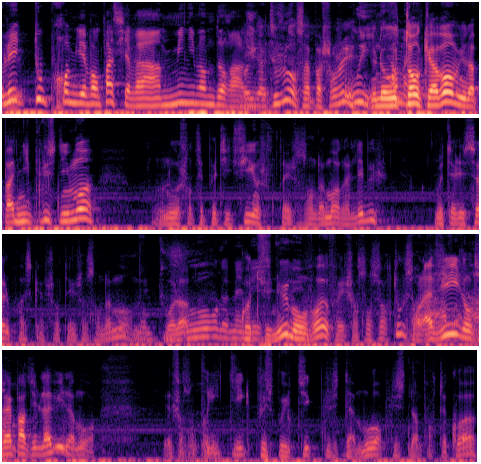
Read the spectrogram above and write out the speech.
Les tout premiers vents passent, il y avait un minimum de rage. Bah, il y en a toujours, ça n'a pas changé. Oui, il y en a autant qu'avant, mais il n'y en a pas ni plus ni moins. Nous, on chantait petite fille, on chantait les chansons d'amour dès le début. On était les seuls presque à chanter les chansons d'amour. mais Donc, voilà. le même Continue, bon, on voit, on fait des chansons sur tout, sur Voilà, la vie, donc ça fait partie de la vie, l'amour. Des chansons politiques, plus politiques, plus d'amour, plus n'importe quoi.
